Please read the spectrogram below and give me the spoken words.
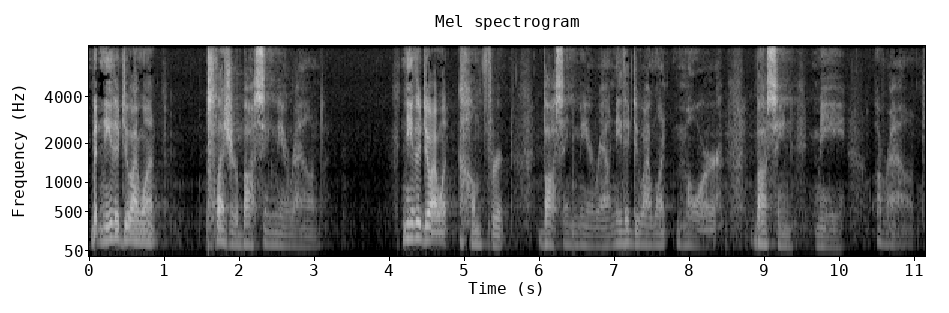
But neither do I want pleasure bossing me around. Neither do I want comfort bossing me around. Neither do I want more bossing me around.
